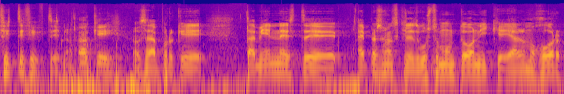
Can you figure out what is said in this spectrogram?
50-50, ¿no? Ok. O sea, porque también este, hay personas que les gusta un montón y que a lo mejor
